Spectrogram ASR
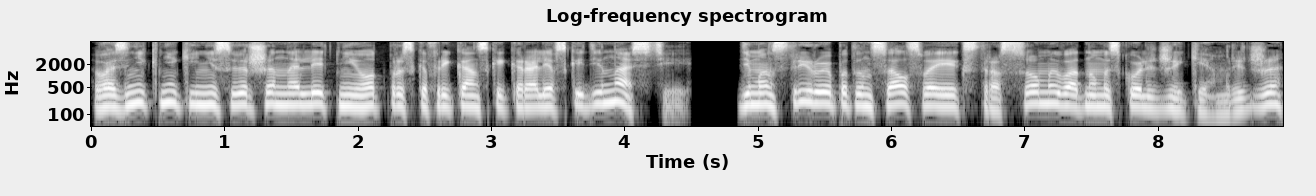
возник некий несовершеннолетний отпрыск африканской королевской династии, демонстрируя потенциал своей экстрасомы в одном из колледжей Кембриджа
